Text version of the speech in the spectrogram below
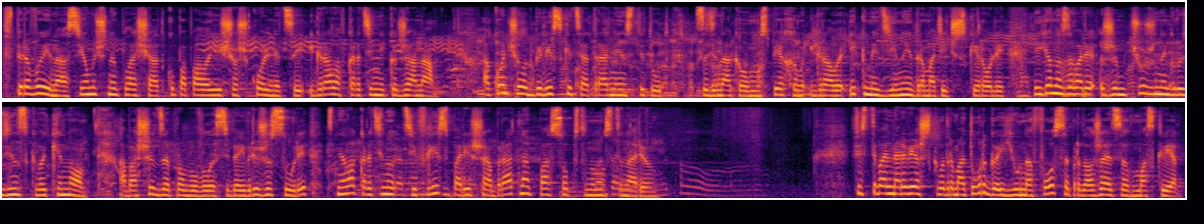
Впервые на съемочную площадку попала еще школьницей, играла в картине «Каджана». Окончила Тбилисский театральный институт. С одинаковым успехом играла и комедийные, и драматические роли. Ее называли «жемчужиной грузинского кино». Абашидзе пробовала себя и в режиссуре. Сняла картину «Тифлис. Париж и обратно» по собственному сценарию. Фестиваль норвежского драматурга Юна Фосса продолжается в Москве.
